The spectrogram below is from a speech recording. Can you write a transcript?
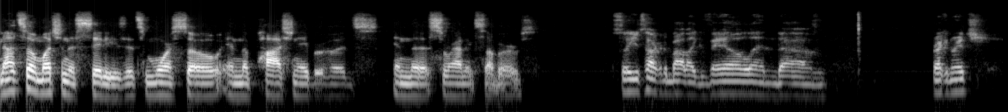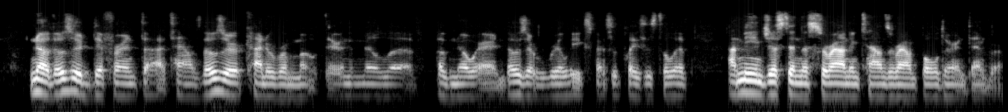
Not so much in the cities. It's more so in the posh neighborhoods in the surrounding suburbs. So you're talking about like Vail and um, Breckenridge? No, those are different uh, towns. Those are kind of remote. They're in the middle of, of nowhere, and those are really expensive places to live. I mean, just in the surrounding towns around Boulder and Denver.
